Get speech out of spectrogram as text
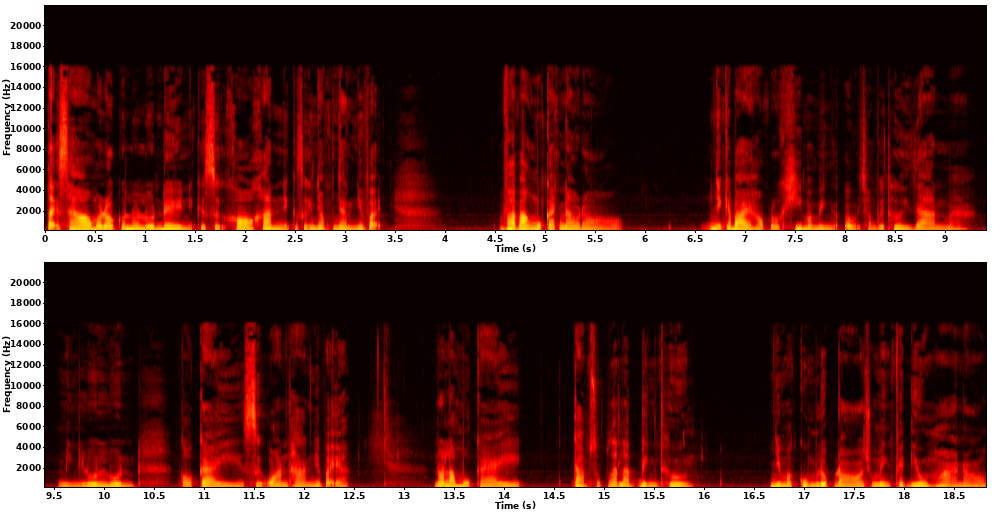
tại sao mà nó cứ luôn luôn đến những cái sự khó khăn những cái sự nhọc nhằn như vậy? Và bằng một cách nào đó những cái bài học đó khi mà mình ở trong cái thời gian mà mình luôn luôn có cái sự oán thán như vậy á nó là một cái cảm xúc rất là bình thường. Nhưng mà cùng lúc đó chúng mình phải điều hòa nó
